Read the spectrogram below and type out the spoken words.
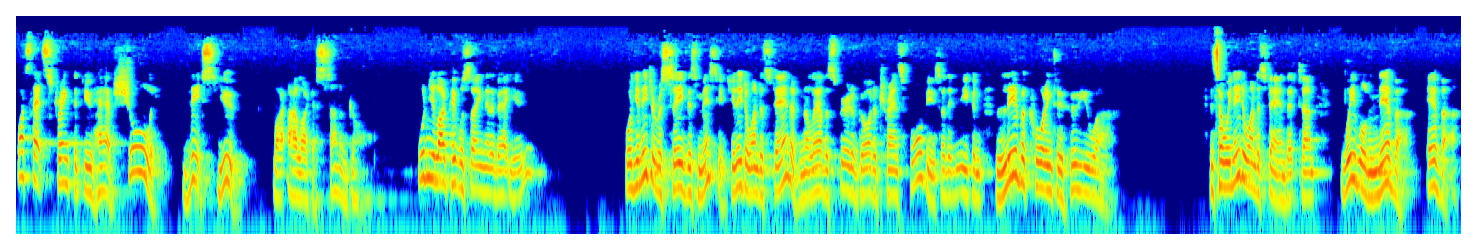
What's that strength that you have? Surely this, you, are like a son of God. Wouldn't you like people saying that about you? Well, you need to receive this message. You need to understand it and allow the Spirit of God to transform you so that you can live according to who you are. And so we need to understand that um, we will never, ever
